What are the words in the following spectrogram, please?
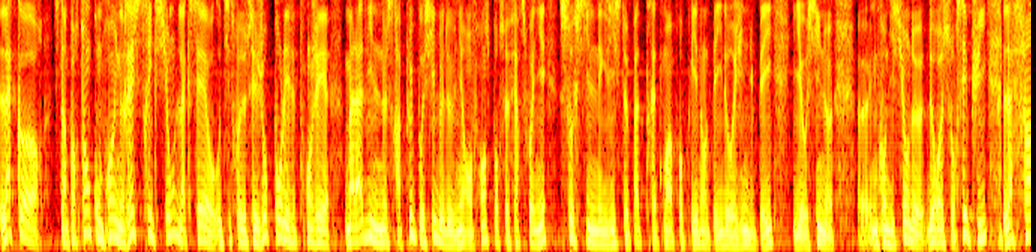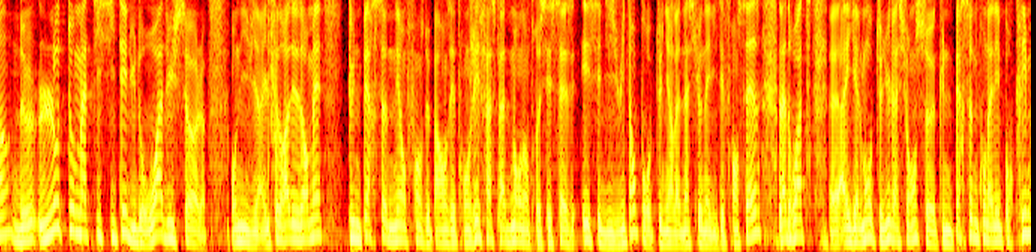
L'accord, c'est important, comprend une restriction de l'accès au titre de séjour pour les étrangers malades. Il ne sera plus possible de venir en France pour se faire soigner, sauf s'il n'existe pas de traitement approprié dans le pays d'origine du pays. Il y a aussi une, euh, une condition de, de ressources. Et puis, la fin de l'automaticité du droit du sol. On y vient. Il faudra désormais qu'une personne née en France de parents étrangers fasse la demande entre ses 16 et ses 18 ans pour obtenir la nationalité française. La droite euh, a également obtenu l'assurance euh, qu'une personne condamnée pour crime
